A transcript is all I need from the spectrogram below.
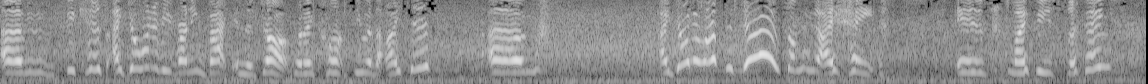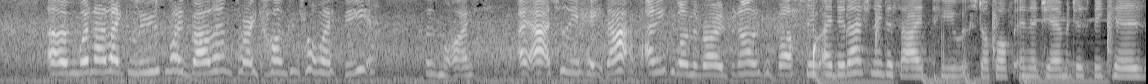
Um, because I don't want to be running back in the dark when I can't see where the ice is. Um, I don't know what to do. Something that I hate is my feet slipping. Um, when I like lose my balance or I can't control my feet, there's more ice. I actually hate that. I need to go on the road, but now there's a bus. So I did actually decide to stop off in the gym just because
